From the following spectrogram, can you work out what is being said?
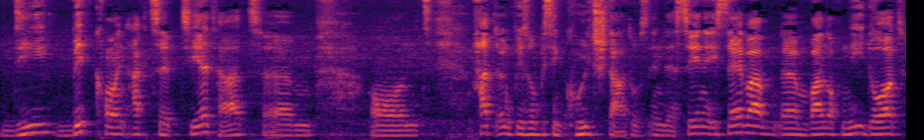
die Bitcoin akzeptiert hat ähm, und hat irgendwie so ein bisschen Kultstatus in der Szene. Ich selber ähm, war noch nie dort,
